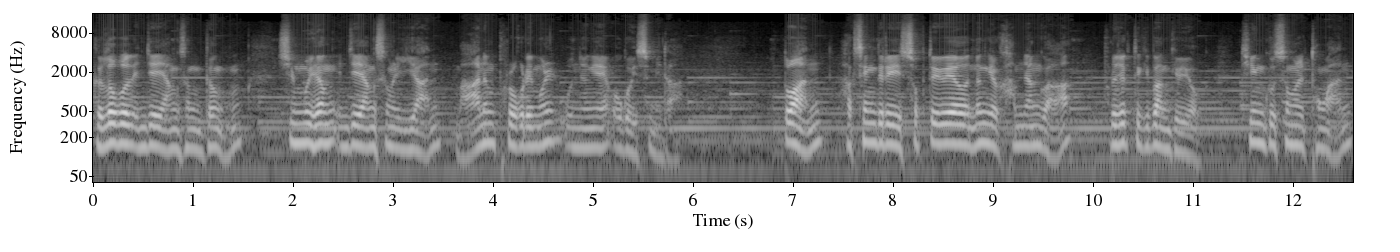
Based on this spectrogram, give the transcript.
글로벌 인재 양성 등 실무형 인재 양성을 위한 많은 프로그램을 운영해 오고 있습니다. 또한 학생들의 소프트웨어 능력 함량과 프로젝트 기반 교육, 팀 구성을 통한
